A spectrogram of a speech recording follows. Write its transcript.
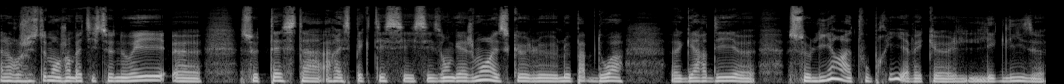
Alors justement, Jean-Baptiste Noé, euh, ce test à, respecter ses, engagements, est-ce que le, pape doit euh, garder euh, ce lien à tout prix avec euh, l'Église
